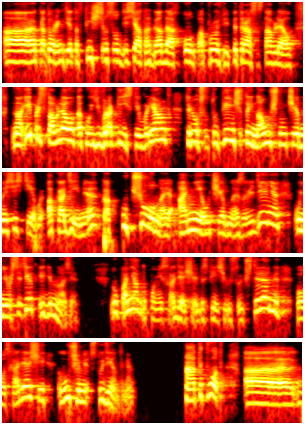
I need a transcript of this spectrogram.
а, который где-то в 1710-х годах он по просьбе Петра составлял, а, и представлял такой европейский вариант трехступенчатой научно-учебной системы. Академия, как ученое, а не учебное заведение, университет и гимназия. Ну, понятно, по нисходящей обеспечивающейся учителями, по восходящей лучшими студентами. А, так вот, а,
